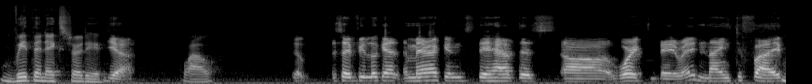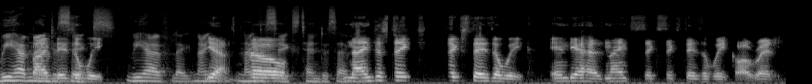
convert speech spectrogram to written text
with an extra day. Yeah. Wow so if you look at Americans, they have this uh, work day, right? Nine to five. We have five nine days six. a week. We have like nine, yeah, nine so to six, ten to seven. Nine to six, six days a week. India has nine to six, six days a week already.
